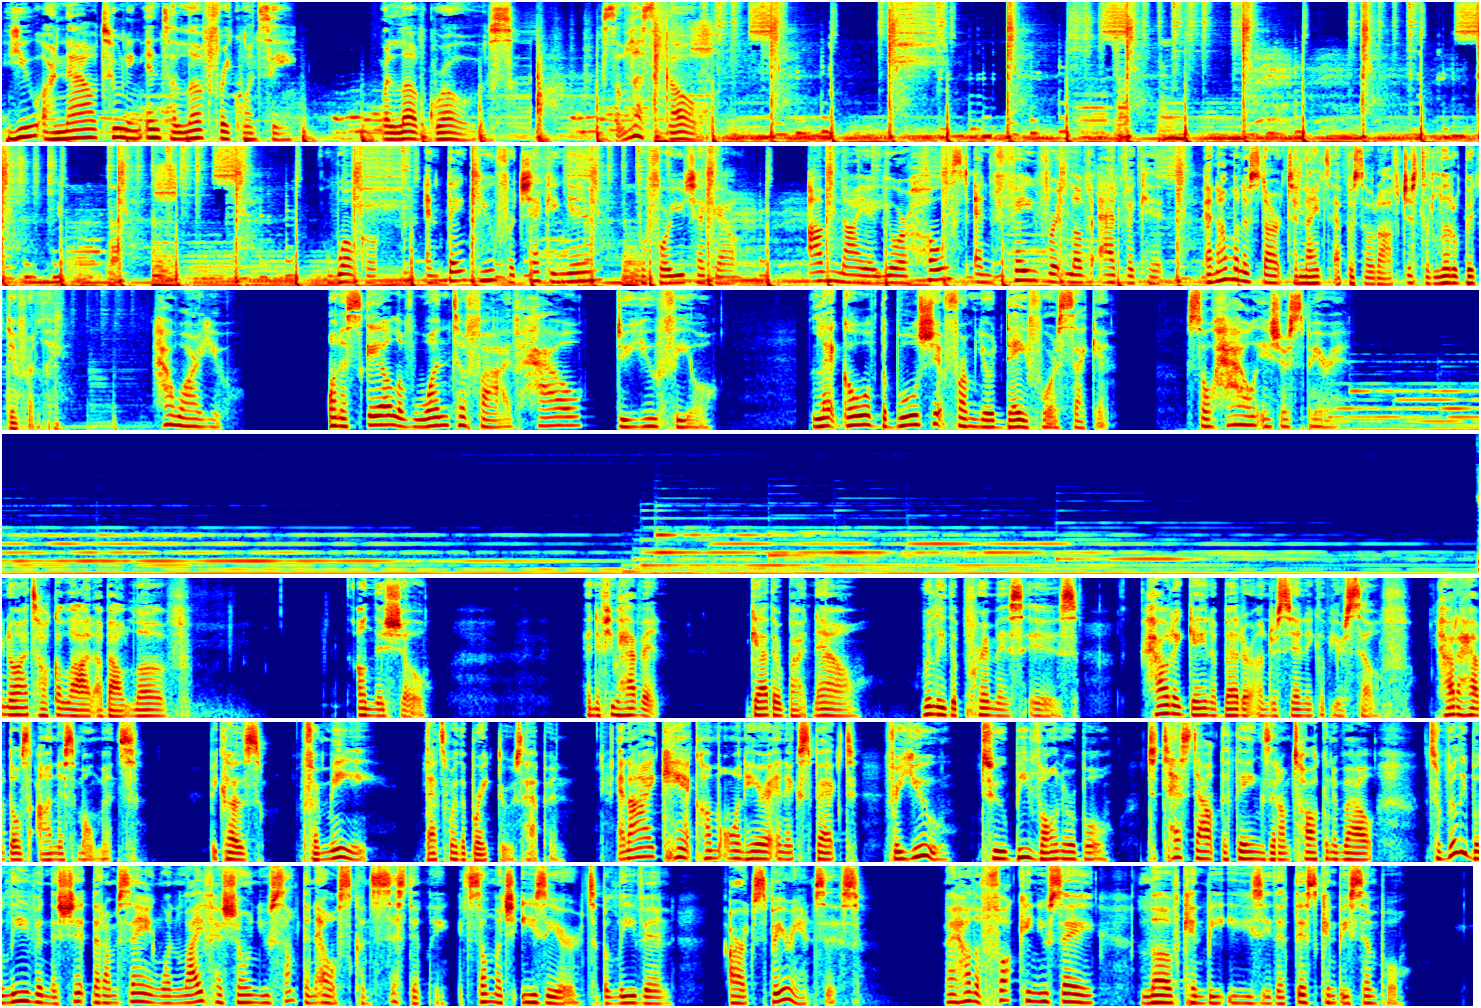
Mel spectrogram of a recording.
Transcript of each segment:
You are now tuning into Love Frequency, where love grows. So let's go. Welcome, and thank you for checking in before you check out. I'm Naya, your host and favorite love advocate, and I'm going to start tonight's episode off just a little bit differently. How are you? On a scale of one to five, how do you feel? Let go of the bullshit from your day for a second. So, how is your spirit? You know, I talk a lot about love on this show. And if you haven't gathered by now, really the premise is how to gain a better understanding of yourself, how to have those honest moments. Because for me, that's where the breakthroughs happen. And I can't come on here and expect for you to be vulnerable, to test out the things that I'm talking about to really believe in the shit that I'm saying when life has shown you something else consistently. It's so much easier to believe in our experiences. Now, how the fuck can you say love can be easy, that this can be simple?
